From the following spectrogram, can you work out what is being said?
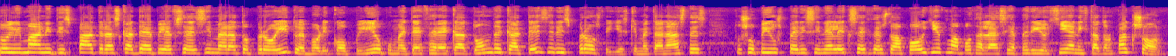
Στο λιμάνι της Πάτρας κατέπλευσε σήμερα το πρωί το εμπορικό πλοίο που μετέφερε 114 πρόσφυγες και μετανάστες, τους οποίους περισυνέλεξε χθες το απόγευμα από θαλάσσια περιοχή ανοιχτά των Παξών.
